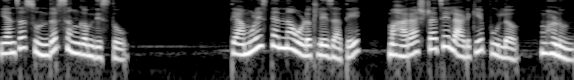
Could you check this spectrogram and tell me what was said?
यांचा सुंदर संगम दिसतो. त्यामुळेच त्यांना ओळखले जाते महाराष्ट्राचे लाडके पुल म्हणून.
